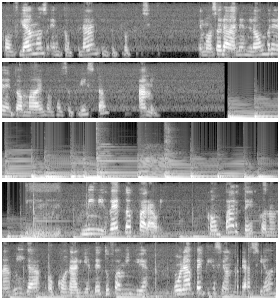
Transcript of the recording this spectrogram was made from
Confiamos en tu plan y tu propósito. Hemos orado en el nombre de tu amado Hijo Jesucristo. Amén. Mini reto para hoy. Comparte con una amiga o con alguien de tu familia una petición de oración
